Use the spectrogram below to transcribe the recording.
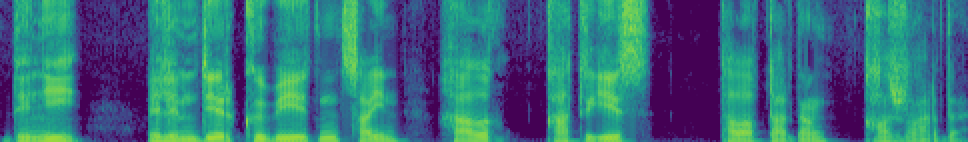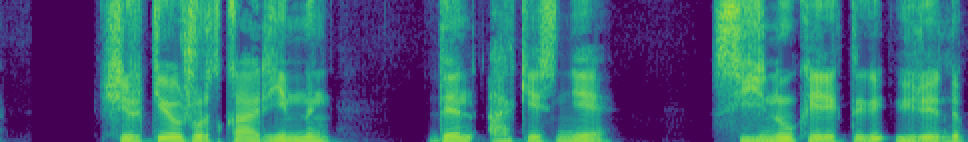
діни ілімдер көбейетін сайын халық қатыгез талаптардан қалжыларды. Шіркеу жұртқа римнің дін әкесіне сиыну керектігі үйреніп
